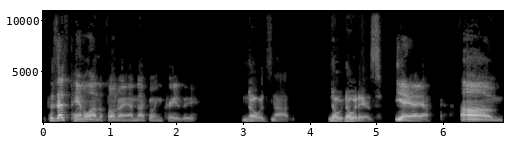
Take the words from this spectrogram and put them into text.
because that's Pamela on the phone, right? I'm not going crazy. No, it's not. No, no, it is. Yeah, yeah, yeah. Um,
